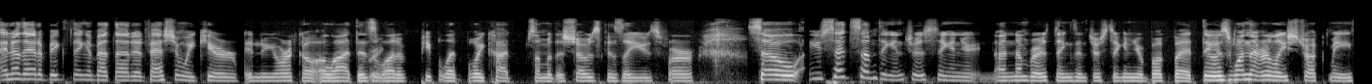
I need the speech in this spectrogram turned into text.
I know they had a big thing about that at Fashion Week here in New York a, a lot. There's Right. a lot of people that boycott some of the shows because they use fur. So you said something interesting in your, a number of things interesting in your book, but there was one that really struck me.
